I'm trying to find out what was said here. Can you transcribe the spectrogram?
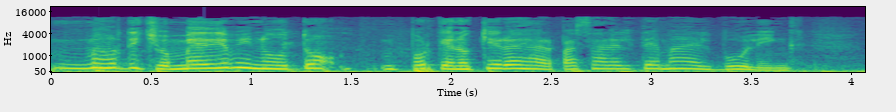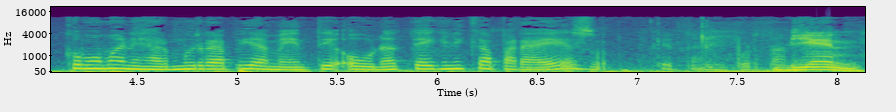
mejor dicho, medio minuto, porque no quiero dejar pasar el tema del bullying. ¿Cómo manejar muy rápidamente o una técnica para eso? Qué tan importante. Bien,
